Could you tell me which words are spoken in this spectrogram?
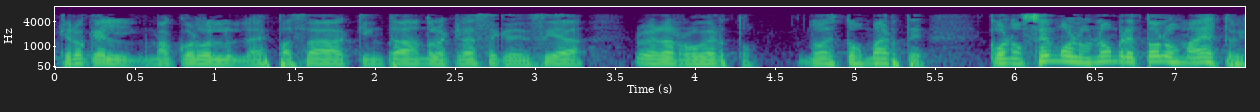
Creo que el, me acuerdo la vez pasada quien estaba dando la clase que decía, era Roberto, no de estos martes. Conocemos los nombres de todos los maestros.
